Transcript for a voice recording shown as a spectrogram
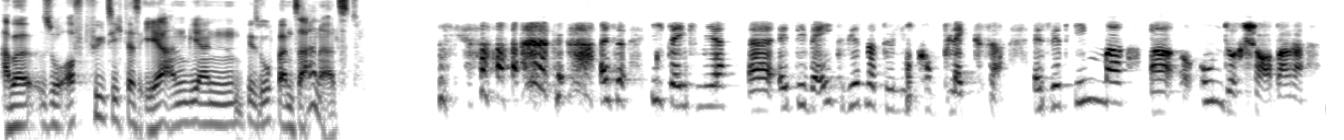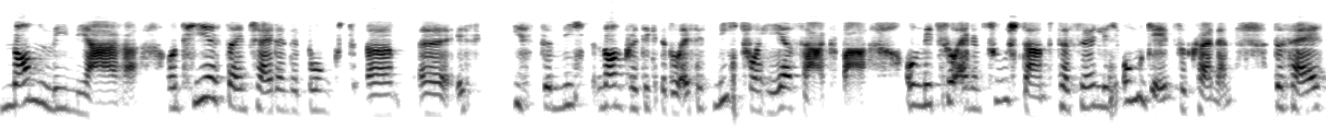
Aber so oft fühlt sich das eher an wie ein Besuch beim Zahnarzt. Also ich denke mir, äh, die Welt wird natürlich komplexer. Es wird immer äh, undurchschaubarer, nonlinearer. Und hier ist der entscheidende Punkt. Äh, äh, es ist nicht non-predictable, es ist nicht vorhersagbar. Und mit so einem Zustand persönlich umgehen zu können, das heißt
